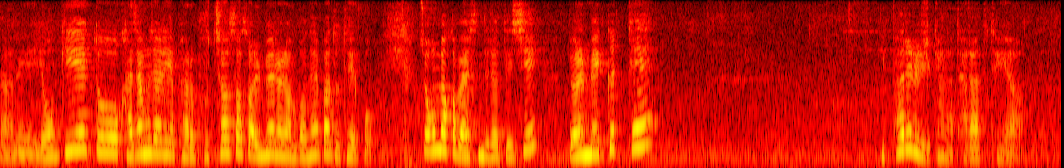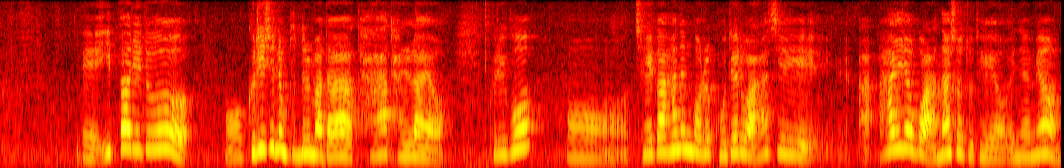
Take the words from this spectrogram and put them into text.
그 다음에 여기에 또 가장자리에 바로 붙여서 썰매를 한번 해봐도 되고. 조금 아까 말씀드렸듯이 열매 끝에 이파리를 이렇게 하나 달아도 돼요. 네, 이파리도 어, 그리시는 분들마다 다 달라요. 그리고 어, 제가 하는 거를 그대로 하지 아, 하려고 안 하셔도 돼요. 왜냐면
